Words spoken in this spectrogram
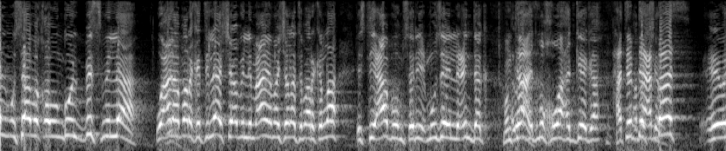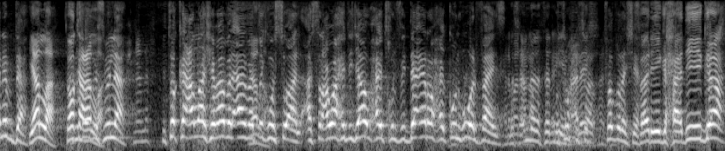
المسابقة ونقول بسم الله. وعلى بركة الله الشباب اللي معايا ما شاء الله تبارك الله استيعابهم سريع مو زي اللي عندك. ممتاز. الواحد مخه واحد جيجا. حتبدأ. عباس؟ أيوه نبدا يلا توكل على بسم الله. الله نتوكل على الله يا شباب. الآن بعطيكم السؤال. أسرع واحد يجاوب حيدخل في الدائرة وحيكون هو الفايز بس عندنا معليش. السؤال. تفضل يا شيخ. فريق حديقة.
